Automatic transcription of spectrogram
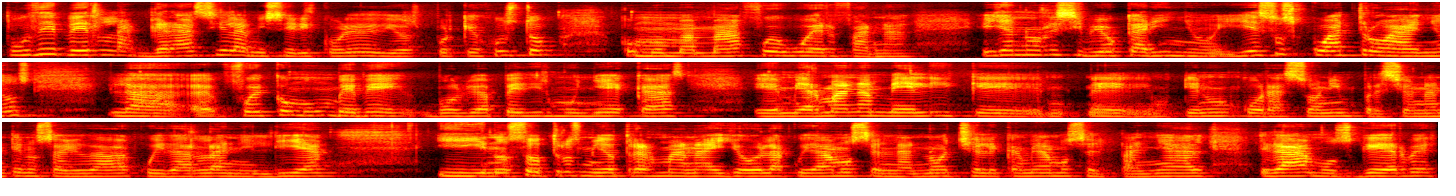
Pude ver la gracia y la misericordia de Dios, porque justo como mamá fue huérfana, ella no recibió cariño y esos cuatro años la, eh, fue como un bebé, volvió a pedir muñecas. Eh, mi hermana Meli, que eh, tiene un corazón impresionante, nos ayudaba a cuidarla en el día y nosotros, mi otra hermana y yo, la cuidamos en la noche, le cambiamos el pañal, le dábamos Gerber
